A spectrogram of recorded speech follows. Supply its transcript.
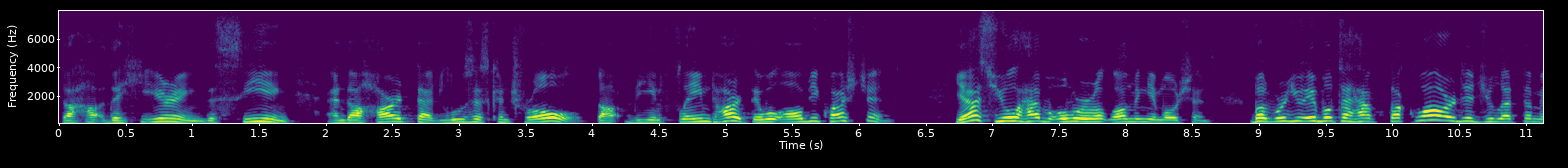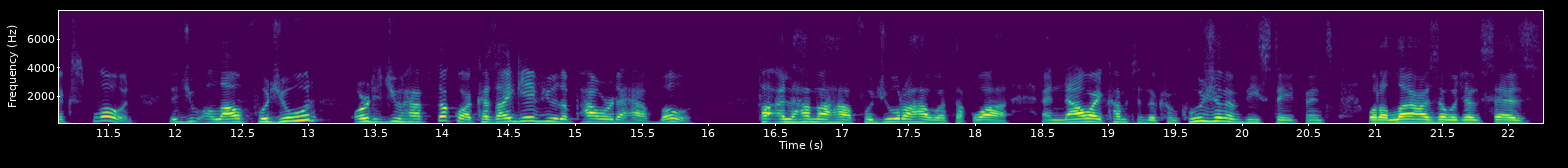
the, the hearing, the seeing, and the heart that loses control, the, the inflamed heart, they will all be questioned. Yes, you'll have overwhelming emotions, but were you able to have taqwa or did you let them explode? Did you allow fujur or did you have taqwa? Because I gave you the power to have both. And now I come to the conclusion of these statements. What Allah Azza wa says,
